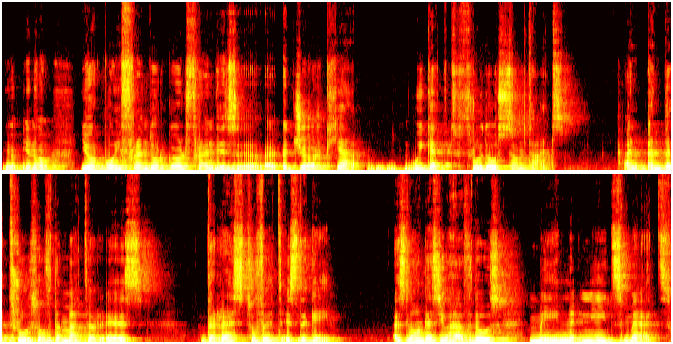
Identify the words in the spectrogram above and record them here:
You, you know, your boyfriend or girlfriend is a, a jerk. Yeah, we get through those sometimes. And, and the truth of the matter is, the rest of it is the game. As long as you have those main needs met,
